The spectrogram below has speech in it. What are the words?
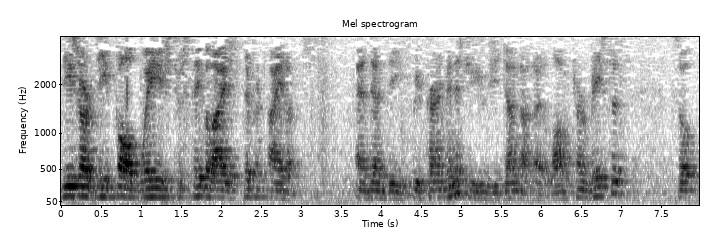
These are default ways to stabilize different items. And then the repair and maintenance is usually done on a long-term basis. So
